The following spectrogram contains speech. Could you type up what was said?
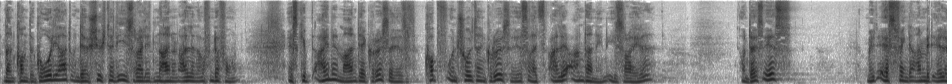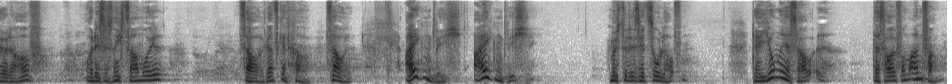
Und dann kommt der Goliath und der schüchtert die Israeliten ein und alle laufen davon. Es gibt einen Mann, der größer ist, Kopf und Schultern größer ist als alle anderen in Israel. Und das ist, mit S fängt er an, mit L hört er auf. Und es ist nicht Samuel? Saul, ganz genau. Saul. Eigentlich, eigentlich müsste das jetzt so laufen. Der junge Saul, der Saul vom Anfang,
